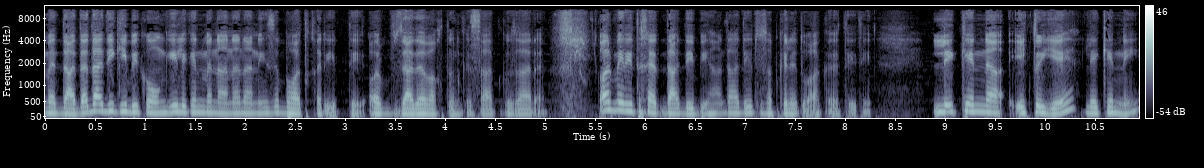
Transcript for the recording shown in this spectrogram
मैं दादा दादी की भी कहूँगी, लेकिन मैं नाना नानी से बहुत करीब थी और ज़्यादा वक्त उनके साथ गुजारा। है और मेरी तो खैर दादी भी हाँ दादी तो सबके लिए दुआ करती थी। लेकिन, एक तो ये, लेकिन नहीं,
